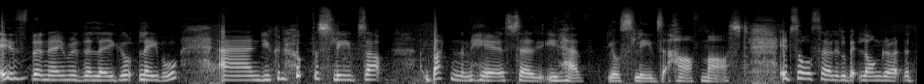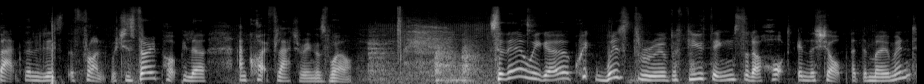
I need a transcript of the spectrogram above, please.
is the name of the label and you can hook the sleeves up, button them here so that you have your sleeves at half mast. It's also a little bit longer at the back than it is at the front which is very popular and quite flattering as well. So there we go, a quick whiz through of a few things that are hot in the shop at the moment.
